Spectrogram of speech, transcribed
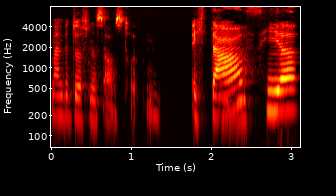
mein Bedürfnis ausdrücken. Ich darf mhm. hier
